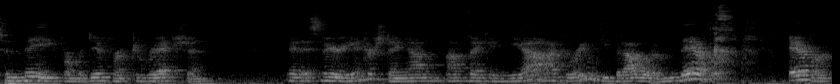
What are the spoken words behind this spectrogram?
to me, from a different direction. And it's very interesting. I'm, I'm thinking, yeah, I agree with you, but I would have never, ever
